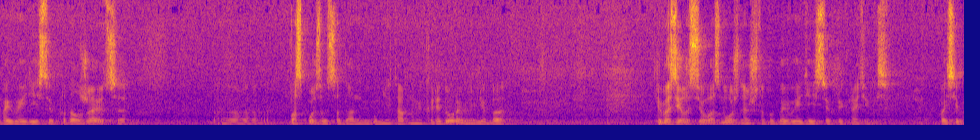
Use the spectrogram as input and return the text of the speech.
боевые действия продолжаются, э, воспользоваться данными гуманитарными коридорами, либо, либо сделать все возможное, чтобы боевые действия прекратились. Спасибо.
